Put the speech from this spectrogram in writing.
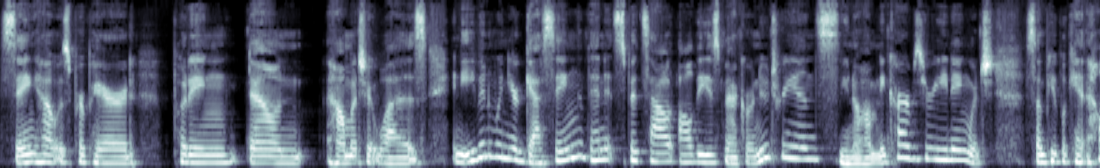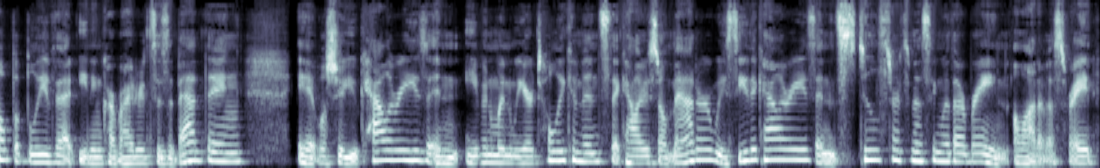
saying how it was prepared, putting down how much it was. And even when you're guessing, then it spits out all these macronutrients, you know, how many carbs you're eating, which some people can't help but believe that eating carbohydrates is a bad thing. It will show you calories. And even when we are totally convinced that calories don't matter, we see the calories and it still starts messing with our brain, a lot of us, right?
